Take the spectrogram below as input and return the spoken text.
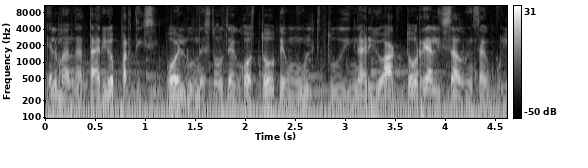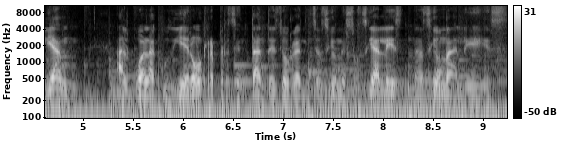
El mandatario participó el lunes 2 de agosto de un multitudinario acto realizado en San Julián, al cual acudieron representantes de organizaciones sociales nacionales.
